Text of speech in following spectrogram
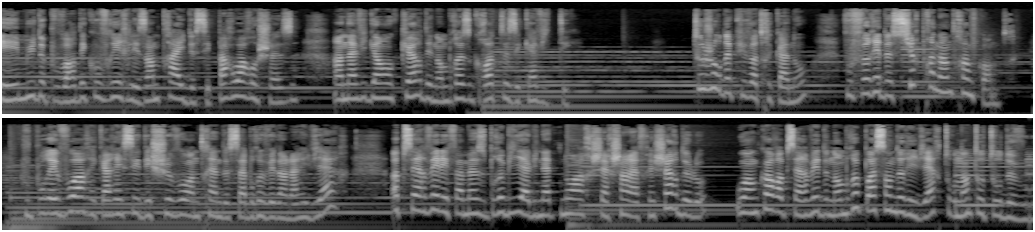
et ému de pouvoir découvrir les entrailles de ces parois rocheuses en naviguant au cœur des nombreuses grottes et cavités. Toujours depuis votre canot, vous ferez de surprenantes rencontres. Vous pourrez voir et caresser des chevaux en train de s'abreuver dans la rivière, observer les fameuses brebis à lunettes noires cherchant la fraîcheur de l'eau, ou encore observer de nombreux poissons de rivière tournant autour de vous.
